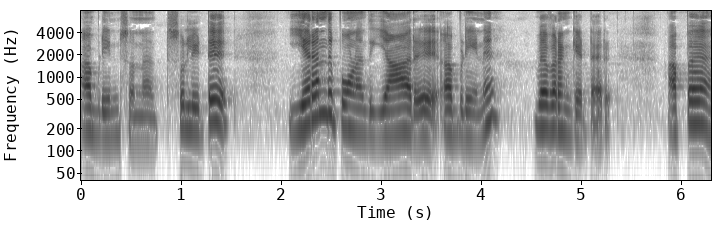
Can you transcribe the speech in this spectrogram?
அப்படின்னு சொன்ன சொல்லிட்டு இறந்து போனது யாரு அப்படின்னு விவரம் கேட்டார். அப்போ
